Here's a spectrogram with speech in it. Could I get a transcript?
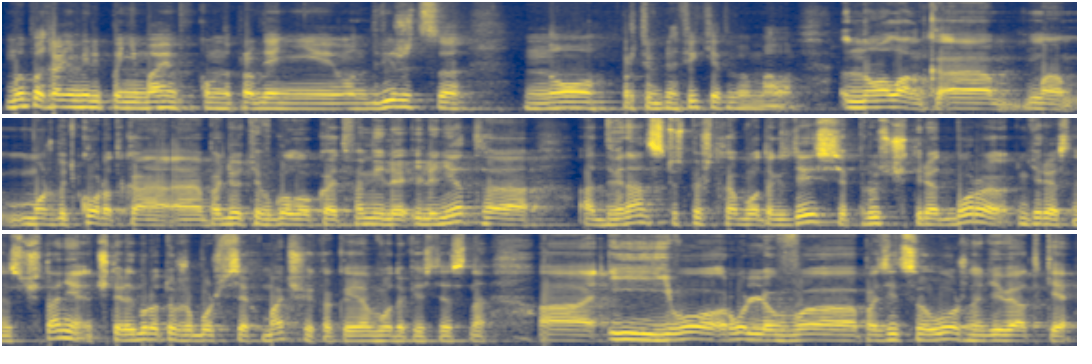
Мы, по крайней мере, понимаем, в каком направлении он движется, но против Бенфики этого мало. Ну, Аланг, э, может быть, коротко, э, пойдете в голову какая-то фамилия или нет. 12 э, успешных обводок здесь, плюс 4 отбора. Интересное сочетание. 4 отбора тоже больше всех матчей, как и обводок, естественно. И его роль в позиции ложной девятки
